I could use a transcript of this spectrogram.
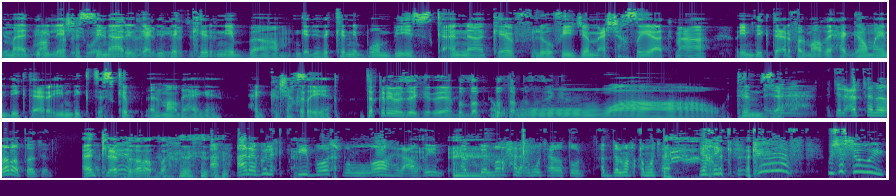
ما أدري ليش السيناريو قاعد يذكرني ب قاعد يذكرني ب One Piece كأنه كيف لوفي يجمع الشخصيات معاه ويمديك تعرف الماضي حقها وما يمديك تعرف يمديك ت skip الماضي حقه حق كل شخصيه تقريبا زي كذا بالضبط بالضبط زي كذا. wow تمزح. أجل لعبت أنا غلط أجل. أنت لعبت غلط. أنا أقول لك في boss والله العظيم ابدا المرحلة أموت على طول. ابدا المرحله أموت على... يا أخي كيف؟ وش أسوي؟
